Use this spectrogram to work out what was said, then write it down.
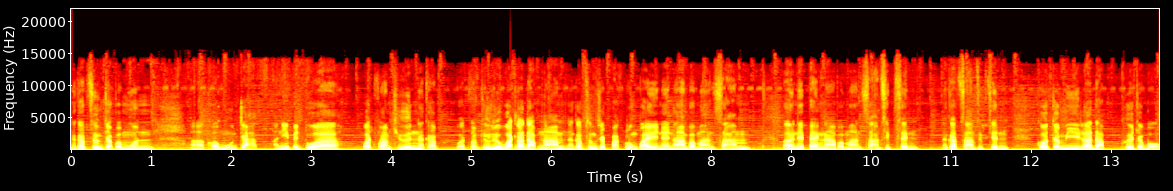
นะครับ ซึ่งจะประมวลข้อมูลจาก อันนี้เป็นตัววัดความชื้นนะครับวัดความชื้นหรือวัดระดับน้ำนะครับ ซึ่งจะปักลงไปในน้ำประมาณ3ในแปลงนาประมาณ 30 เซนนะครับ30 เซนก็จะมีระดับเพื่อจะบอก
